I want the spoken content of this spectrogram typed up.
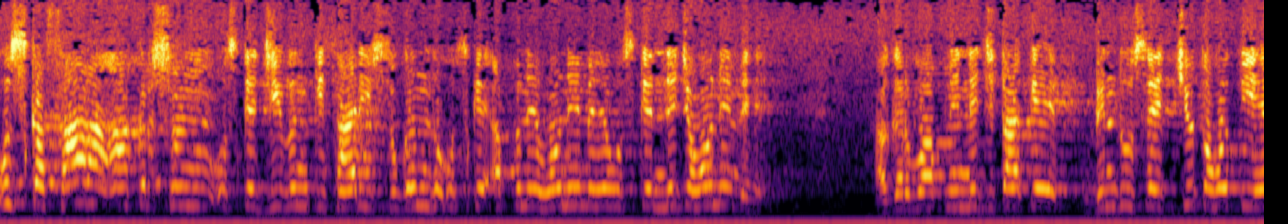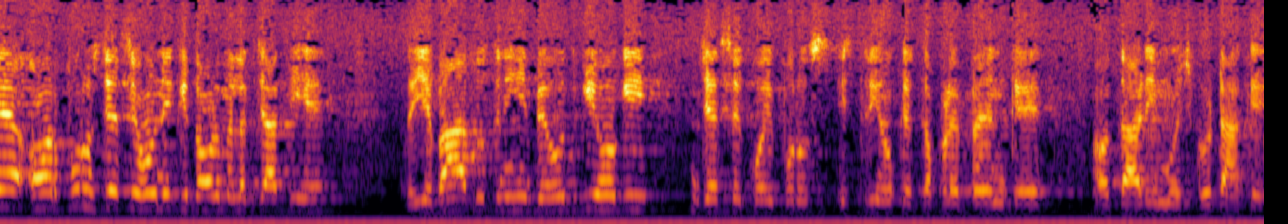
उसका सारा आकर्षण, उसके जीवन की सारी सुगंध उसके अपने होने में है, उसके निज होने में है। अगर वो अपनी निजता के बिंदु से च्युत होती है और पुरुष जैसे होने की दौड़ में लग जाती है तो ये बात उतनी ही बेहूदगी होगी जैसे कोई पुरुष स्त्रियों के कपड़े पहन के और दाढ़ी मुझ घुटा के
